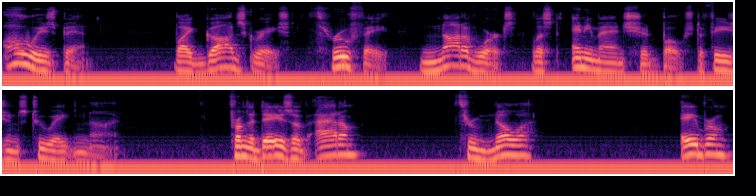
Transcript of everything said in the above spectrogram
always been by God's grace through faith, not of works, lest any man should boast. Ephesians 2 8 and 9. From the days of Adam through Noah, Abram,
